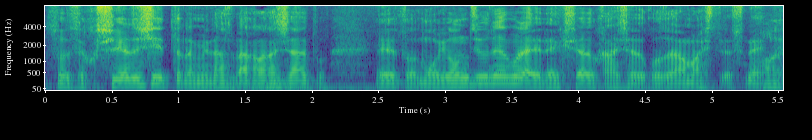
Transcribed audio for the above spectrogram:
そうですね。CLC っていうのは皆さんなかなか知らないと、えっ、ー、ともう40年ぐらい歴史ある会社でございましてですね。はい、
